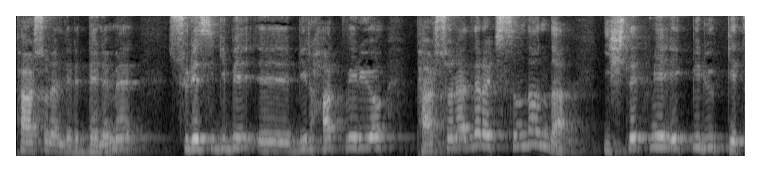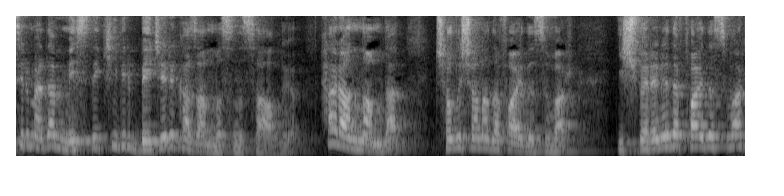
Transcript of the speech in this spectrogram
personelleri deneme süresi gibi e, bir hak veriyor. Personeller açısından da işletmeye ek bir yük getirmeden mesleki bir beceri kazanmasını sağlıyor. Her anlamda çalışana da faydası var. İşverene de faydası var,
